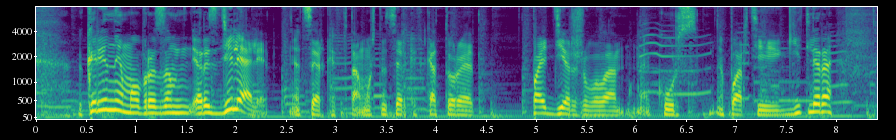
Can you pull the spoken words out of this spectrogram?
коренным образом разделяли церковь, потому что церковь, которая поддерживала курс партии Гитлера, а,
